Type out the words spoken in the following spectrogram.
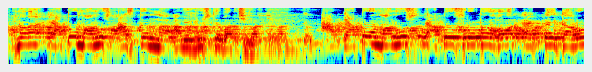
আপনারা এত মানুষ আসতেন না, আমি বুঝতে পারছি। আর এত মানুষ, এত শ্রোতা হওয়ার একটাই কারণ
